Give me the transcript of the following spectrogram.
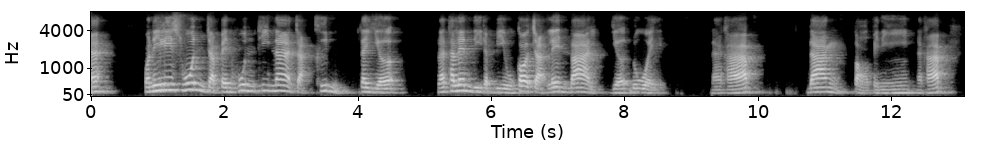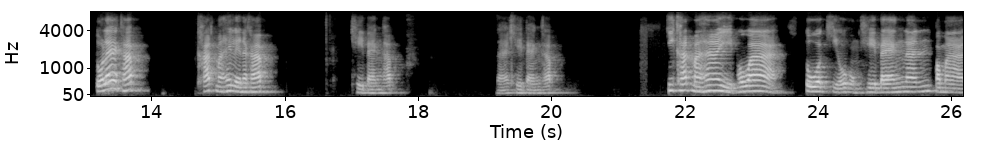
ะวันนี้ลิสหุ้นจะเป็นหุ้นที่น่าจะขึ้นได้เยอะ และถ้าเล่น DW ก็จะเล่นได้เยอะด้วยนะครับ ดังต่อไปนี้นะครับ ตัวแรกครับ คัดมาให้เลยนะครับ KBank ครับนะ KBank ครับ ที่คัดมาให้เพราะว่า ตัวเขียวของ KBank นั้นประมาณ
